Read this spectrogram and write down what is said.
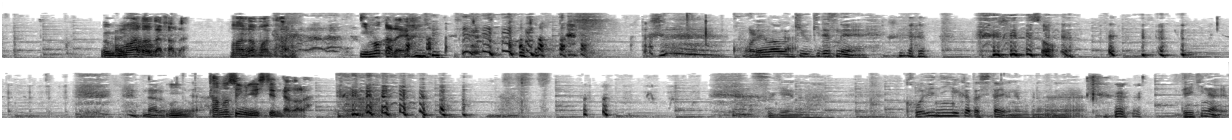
うんまだだから。まだまだ。今からや。これはウキウキですね。そう。なるほど。いいね。楽しみにしてんだから。すげえな。こういう逃げ方したいよね、僕らもね。できないよ。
